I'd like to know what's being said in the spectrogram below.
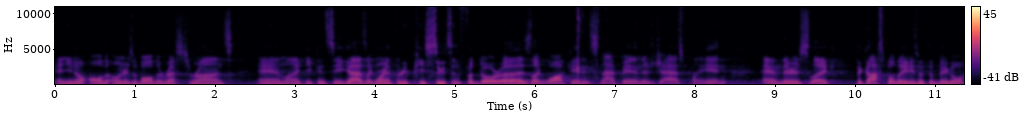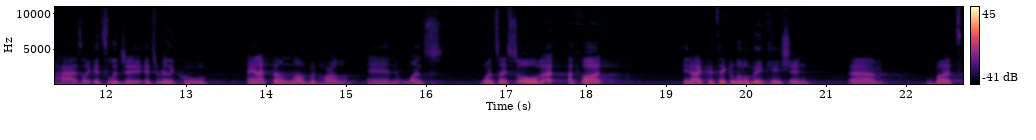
and you know all the owners of all the restaurants, and like you can see guys like wearing three-piece suits and fedoras, like walking and snapping, and there's jazz playing, and there's like the gospel ladies with the big old hats. Like it's legit. It's really cool, and I fell in love with Harlem. And once, once I sold, I, I thought, you know, I could take a little vacation, um, but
